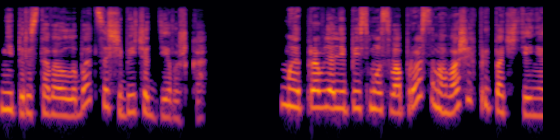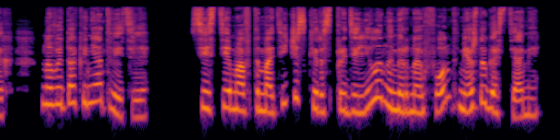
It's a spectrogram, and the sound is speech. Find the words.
Не переставая улыбаться, щебечет девушка. Мы отправляли письмо с вопросом о ваших предпочтениях, но вы так и не ответили. Система автоматически распределила номерной фонд между гостями.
